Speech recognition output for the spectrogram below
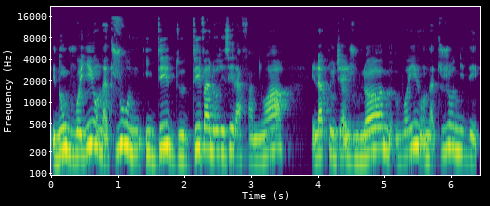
Et donc, vous voyez, on a toujours une idée de dévaloriser la femme noire. Et là, Claudia, joue l'homme. Vous voyez, on a toujours une idée.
